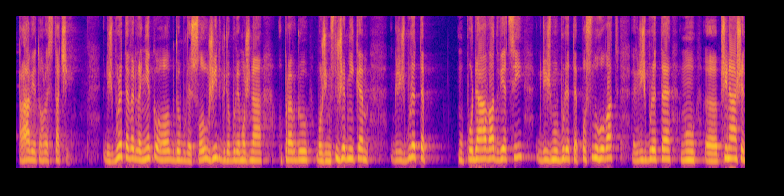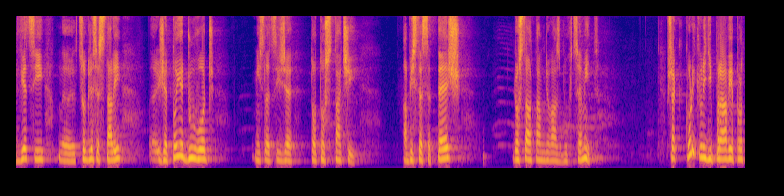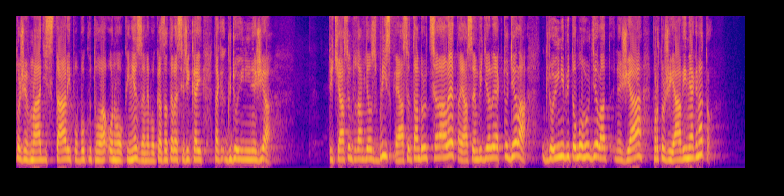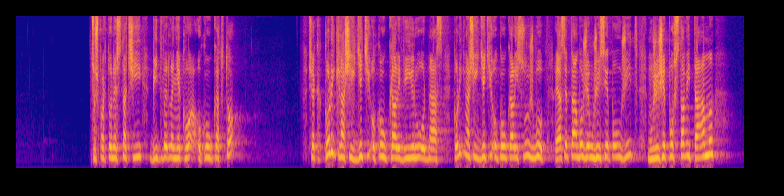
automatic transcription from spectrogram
právě tohle stačí. Když budete vedle někoho, kdo bude sloužit, kdo bude možná opravdu božím služebníkem, když budete mu podávat věci, když mu budete posluhovat, když budete mu e, přinášet věci, e, co kde se staly, e, že to je důvod myslet si, že toto stačí abyste se tež dostal tam, kde vás Bůh chce mít. Však kolik lidí právě proto, že v mládí stáli po boku toho a onoho kněze nebo kazatele si říkají, tak kdo jiný než já. Teď já jsem to tam viděl zblízka, já jsem tam byl celá léta, já jsem viděl, jak to dělá. Kdo jiný by to mohl dělat než já, protože já vím, jak na to. Což pak to nestačí být vedle někoho a okoukat to? Však kolik našich dětí okoukali víru od nás, kolik našich dětí okoukali službu. A já se ptám, Bože, můžeš je použít? Můžeš je postavit tam,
